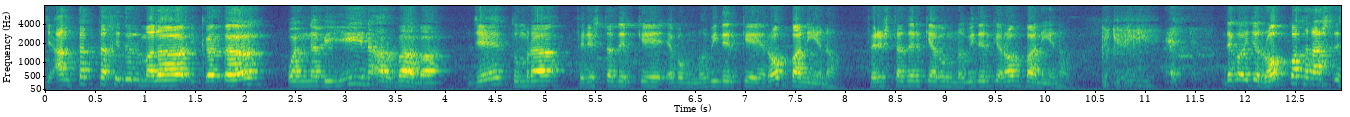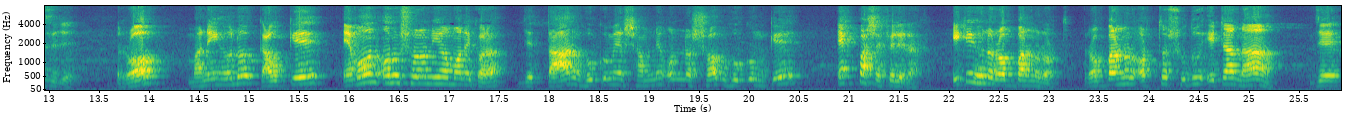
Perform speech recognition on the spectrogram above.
যে যে তোমরা ফেরেশতাদেরকে এবং নবীদেরকে রব বানিয়ে নাও, ফেরেশতাদেরকে এবং নবীদেরকে রব বানিয়ে নাও। দেখো, এই যে রব কথাটা আসতেছে যে, রব মানেই হলো কাউকে এমন অনুসরণীয় মনে করা যে তার হুকুমের সামনে অন্য সব হুকুমকে এক পাশে ফেলে রাখা। এটাই হলো রব বানানোর অর্থ। রব বানানোর অর্থ শুধু এটা না যে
